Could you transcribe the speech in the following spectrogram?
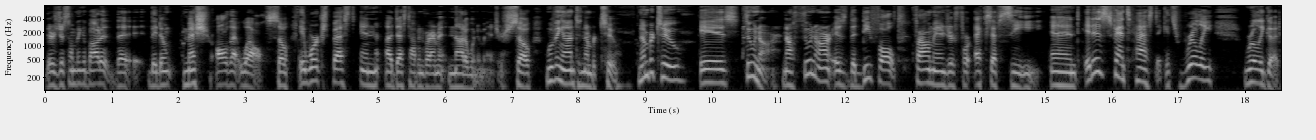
There's just something about it that they don't mesh all that well. So it works best in a desktop environment, not a window manager. So moving on to number two. Number two is Thunar. Now, Thunar is the default file manager for XFCE, and it is fantastic. It's really, really good.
